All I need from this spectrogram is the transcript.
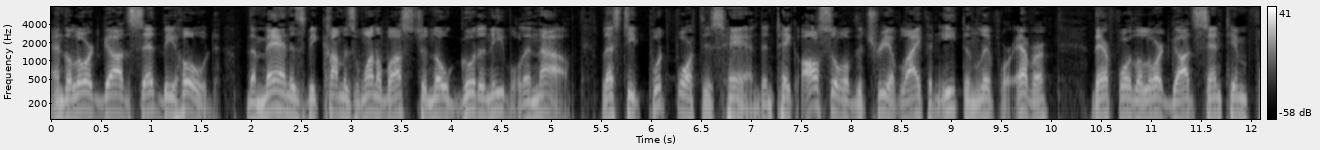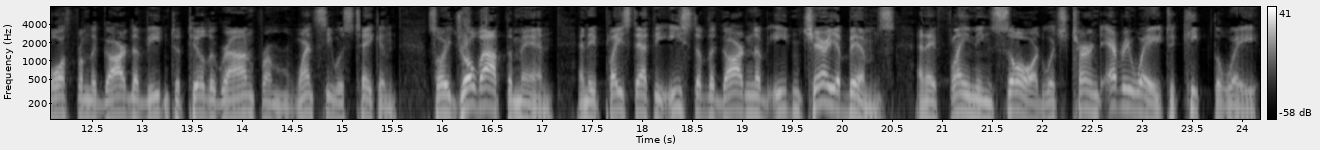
And the Lord God said, Behold, the man is become as one of us to know good and evil. And now, lest he put forth his hand and take also of the tree of life and eat and live forever. Therefore the Lord God sent him forth from the garden of Eden to till the ground from whence he was taken. So he drove out the man, and he placed at the east of the garden of Eden cherubims and a flaming sword which turned every way to keep the way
